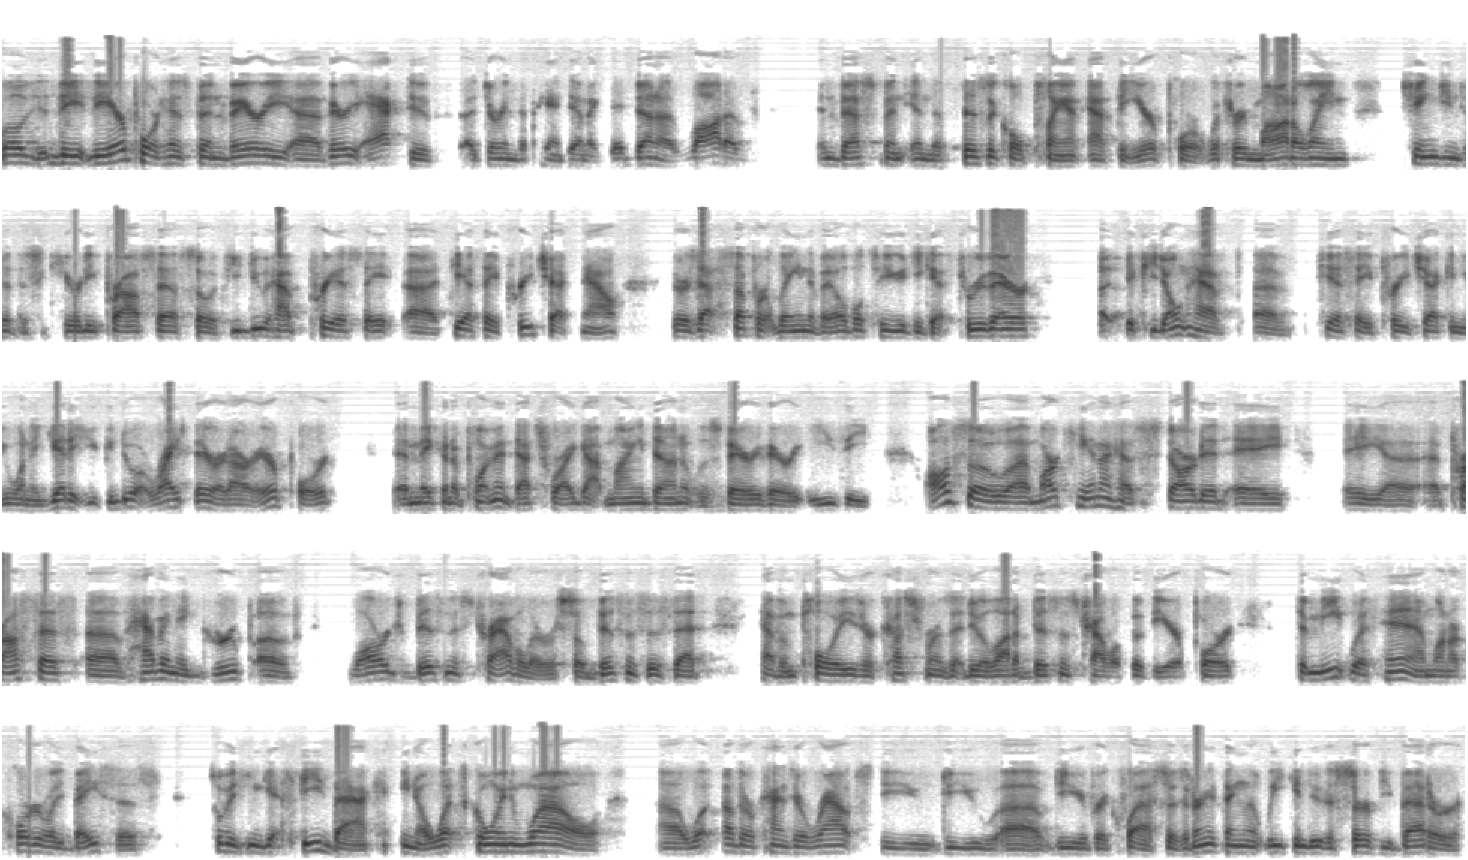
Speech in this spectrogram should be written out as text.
Well, the the airport has been very uh, very active uh, during the pandemic. They've done a lot of investment in the physical plant at the airport with remodeling, changing to the security process. So if you do have pre-SA, uh, TSA pre-check now, there's that separate lane available to you to get through there. Uh, if you don't have uh, TSA pre-check and you want to get it, you can do it right there at our airport and make an appointment. That's where I got mine done. It was very, very easy. Also, uh, Mark Hanna has started a, a, uh, a process of having a group of large business travelers, so businesses that have employees or customers that do a lot of business travel through the airport, to meet with him on a quarterly basis so we can get feedback. You know, what's going well? Uh, what other kinds of routes do you do you uh, do you request? Is there anything that we can do to serve you better?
